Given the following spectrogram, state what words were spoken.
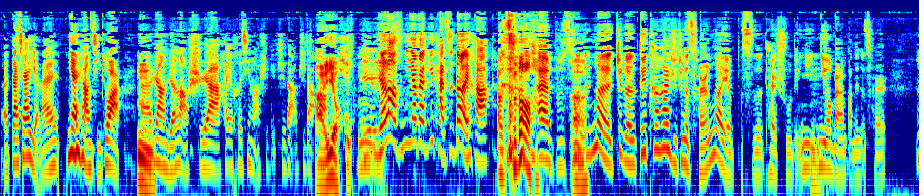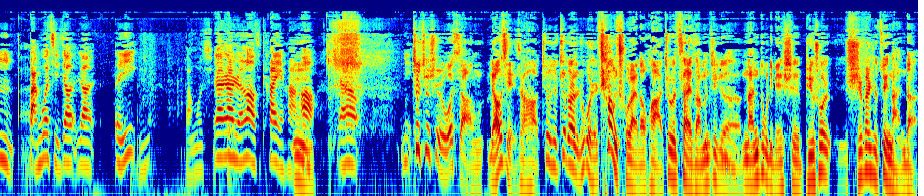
呃大家也来念上几段啊，让任老师啊，还有何欣老师给指导指导。哎呦，任老师，你要不要给他指导一下？啊，指导。哎，不是，我这个对唐汉诗这个词儿我也不是太熟的，你你要不然把那个词儿，嗯，搬过去叫让哎，搬过去，让让任老师看一下啊，然后。就就是我想了解一下哈，就是这段如果是唱出来的话，就是在咱们这个难度里边是，比如说十分是最难的，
